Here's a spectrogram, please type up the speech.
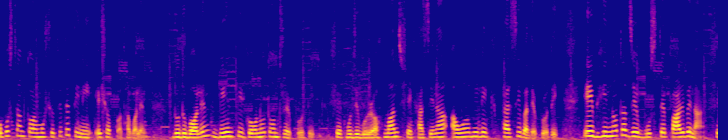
অবস্থান কর্মসূচিতে তিনি এসব কথা বলেন। দুদু বলেন, বিএনপি গণতন্ত্রের প্রতীক। শেখ মুজিবুর রহমান, শেখ হাসিনা আওয়ামী লীগ ফ্যাসিবাদের প্রতীক। এই ভিন্নতা যে বুঝতে পারবে না, সে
